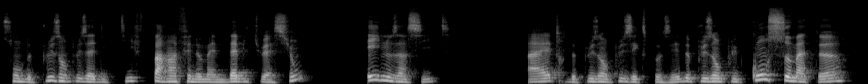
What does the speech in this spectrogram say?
sont de plus en plus addictifs par un phénomène d'habituation et ils nous incitent à être de plus en plus exposés, de plus en plus consommateurs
